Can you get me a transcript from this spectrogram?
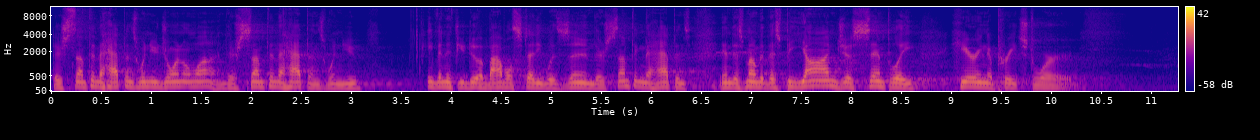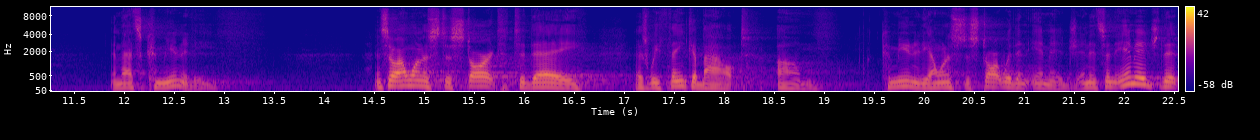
There's something that happens when you join online. There's something that happens when you, even if you do a Bible study with Zoom, there's something that happens in this moment that's beyond just simply hearing a preached word. And that's community. And so I want us to start today as we think about um, community. I want us to start with an image. And it's an image that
